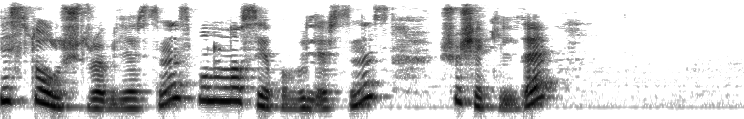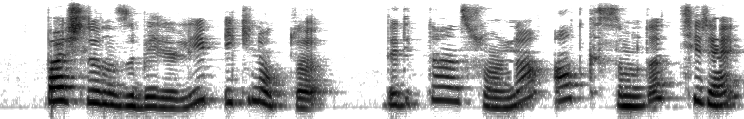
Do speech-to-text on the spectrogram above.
liste oluşturabilirsiniz. Bunu nasıl yapabilirsiniz? Şu şekilde başlığınızı belirleyip iki nokta dedikten sonra alt kısımda tire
